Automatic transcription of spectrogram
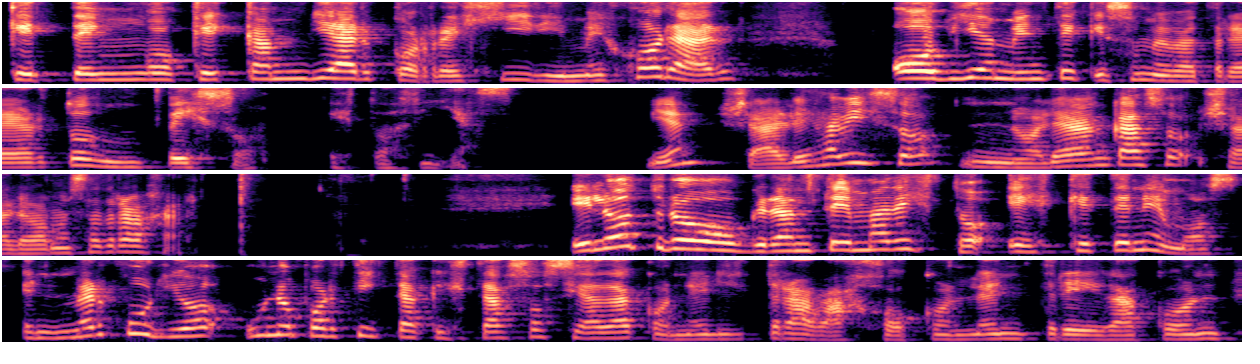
que tengo que cambiar, corregir y mejorar, obviamente que eso me va a traer todo un peso estos días. Bien, ya les aviso, no le hagan caso, ya lo vamos a trabajar. El otro gran tema de esto es que tenemos en Mercurio una puertita que está asociada con el trabajo, con la entrega, con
